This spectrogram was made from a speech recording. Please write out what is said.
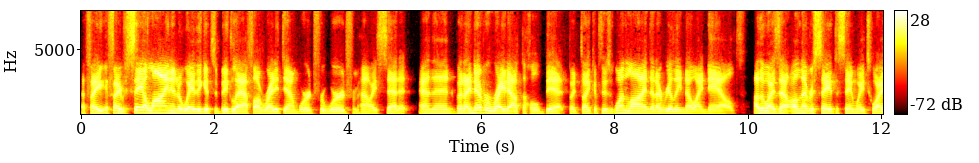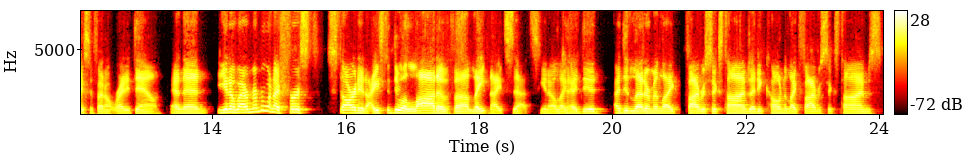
if I if I say a line in a way that gets a big laugh, I'll write it down word for word from how I said it. And then but I never write out the whole bit, but like if there's one line that I really know I nailed, otherwise I'll, never say it the same way twice if I don't write it down. And then, you know, I remember when I first started, I used to do a lot of uh, late night sets, you know, like Okay. I did I did Letterman like 5 or 6 times, I did Conan like 5 or 6 times.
